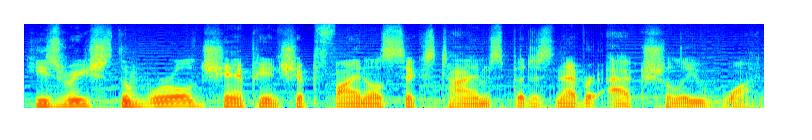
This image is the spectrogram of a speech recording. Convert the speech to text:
He's reached the World Championship final six times, but has never actually won.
